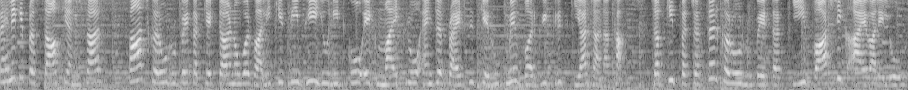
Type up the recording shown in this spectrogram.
पहले के प्रस्ताव के अनुसार पाँच करोड़ रुपए तक के टर्नओवर वाली किसी भी यूनिट को एक माइक्रो एंटरप्राइजेस के रूप में वर्गीकृत किया जाना था। जबकि 75 करोड़ रुपए तक की वार्षिक आय वाले लोग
